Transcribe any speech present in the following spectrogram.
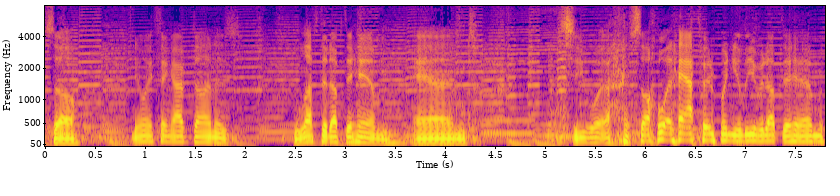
So, the only thing I've done is left it up to him and see what I saw what happened when you leave it up to him.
